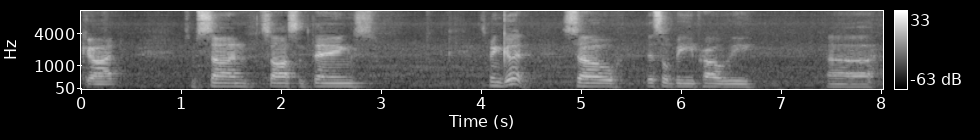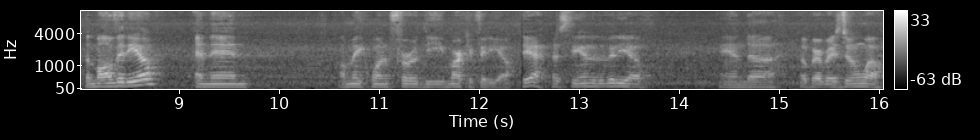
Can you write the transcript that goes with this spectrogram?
got some sun, saw some things. It's been good. So this will be probably uh, the mall video and then I'll make one for the market video. Yeah, that's the end of the video and uh, hope everybody's doing well.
